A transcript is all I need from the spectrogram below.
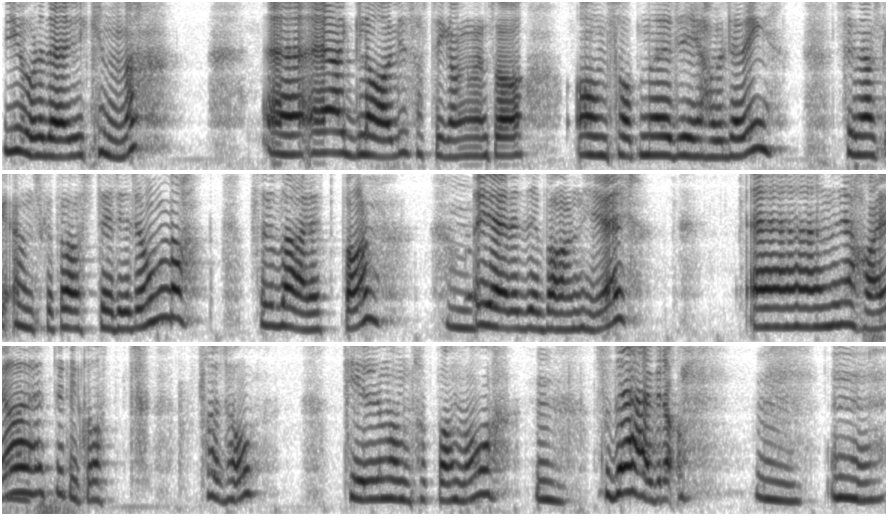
vi gjorde det vi kunne. Eh, jeg er glad vi satte i gang en så omfattende rehabilitering. Selv om jeg skulle ønske at det var større rom da, for å være et barn og gjøre det barn gjør. Eh, men jeg har jo et veldig godt forhold til mamma og pappa nå, Mm. så det er bra. Mm.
